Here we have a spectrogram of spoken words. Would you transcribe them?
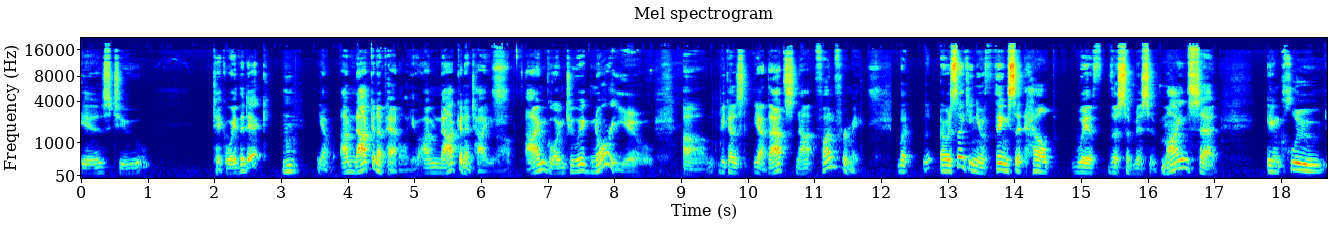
is to take away the dick. Mm. You know, I'm not going to paddle you. I'm not going to tie you up. I'm going to ignore you. um, because yeah, that's not fun for me. But I was thinking, you know, things that help with the submissive Mhm. mindset include,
